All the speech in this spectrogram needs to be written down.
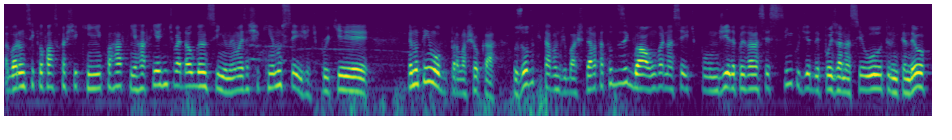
Agora eu não sei o que eu faço com a Chiquinha e com a Rafinha. A Rafinha a gente vai dar o gancinho, né? Mas a Chiquinha eu não sei, gente, porque eu não tenho ovo para ela chocar. Os ovos que estavam debaixo dela tá tudo igual. Um vai nascer tipo um dia, depois vai nascer cinco dias, depois vai nascer outro, entendeu?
